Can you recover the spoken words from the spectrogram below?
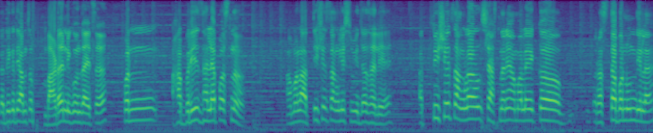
कधी कधी आमचं भाडं निघून जायचं. पण हा ब्रिज झाल्यापासनं आम्हाला अतिशय चांगली सुविधा झाली आहे. अतिशय चांगला शासनाने आम्हाला एक रस्ता बनवून दिला आहे.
